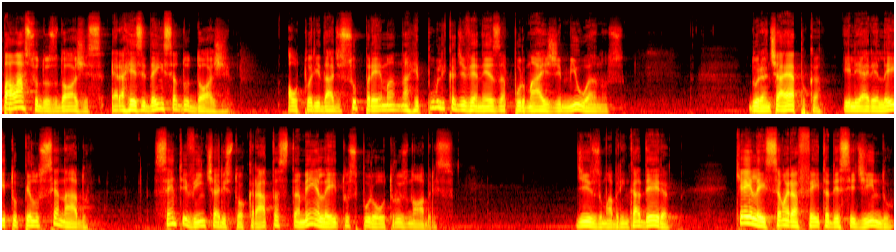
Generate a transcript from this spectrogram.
Palácio dos Doges era a residência do Doge, autoridade suprema na República de Veneza por mais de mil anos. Durante a época, ele era eleito pelo Senado, 120 aristocratas também eleitos por outros nobres. Diz uma brincadeira que a eleição era feita decidindo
